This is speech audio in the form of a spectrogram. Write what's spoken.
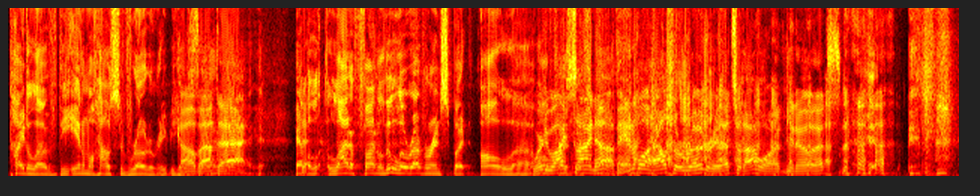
title of the Animal House of Rotary. Because how about that Have a, a lot of fun, a little irreverence, but all. Uh, where all do I sign up? Animal House or Rotary? That's what I want. You know, that's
